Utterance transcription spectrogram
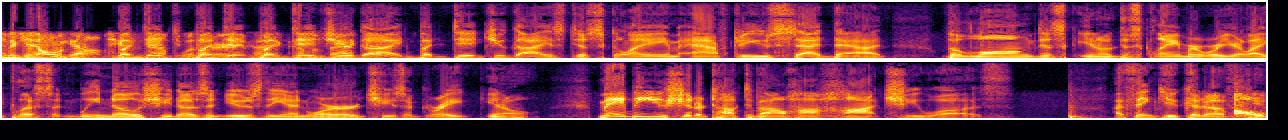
And again, we got But did but did but did you guys but did you guys disclaim after you said that the long dis, you know disclaimer where you're like, listen, we know she doesn't use the N word. She's a great you know. Maybe you should have talked about how hot she was. I think you could have. Oh, you-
